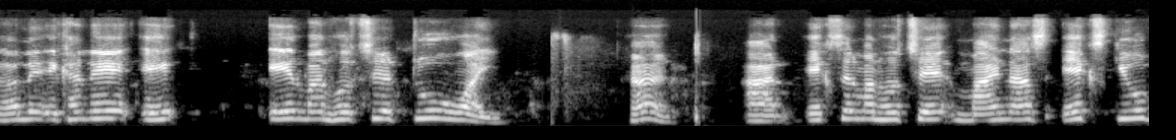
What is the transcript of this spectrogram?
তাহলে এখানে এর মান হচ্ছে টু ওয়াই হ্যাঁ? আর এক্সের মান হচ্ছে minus x cube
